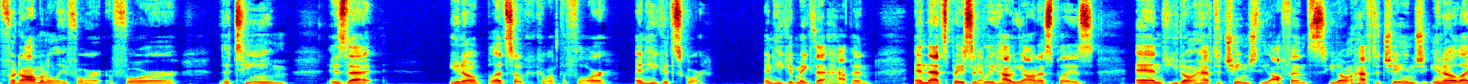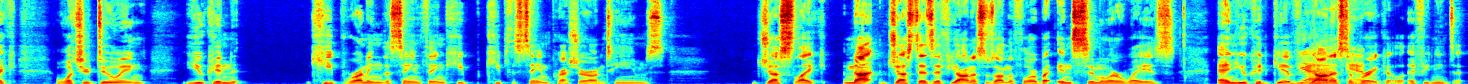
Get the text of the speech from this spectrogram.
phenomenally for for the team is that you know Bledsoe could come up the floor and he could score and he could make that happen. And that's basically how Giannis plays. And you don't have to change the offense. You don't have to change you know like what you're doing. You can keep running the same thing keep keep the same pressure on teams just like not just as if Giannis was on the floor but in similar ways. And you could give Yeah, Giannis a break if he needs it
